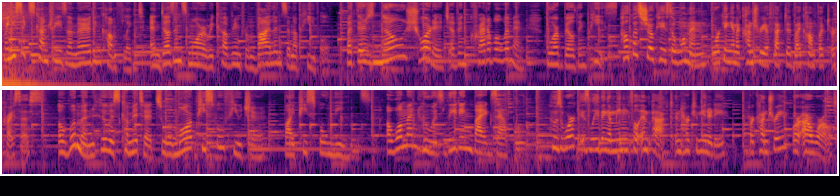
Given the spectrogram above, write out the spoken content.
26 countries are mired in conflict, and dozens more are recovering from violence and upheaval. But there's no shortage of incredible women who are building peace. Help us showcase a woman working in a country affected by conflict or crisis. A woman who is committed to a more peaceful future by peaceful means. A woman who is leading by example. Whose work is leaving a meaningful impact in her community, her country, or our world.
